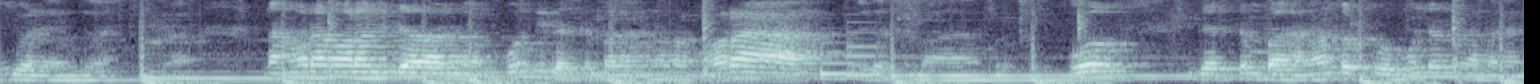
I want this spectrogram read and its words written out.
tujuan yang jelas juga. Nah, orang-orang di dalamnya pun tidak sembarangan orang-orang, tidak sembarangan berkumpul, tidak sembarangan berkerumun dan mengadakan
